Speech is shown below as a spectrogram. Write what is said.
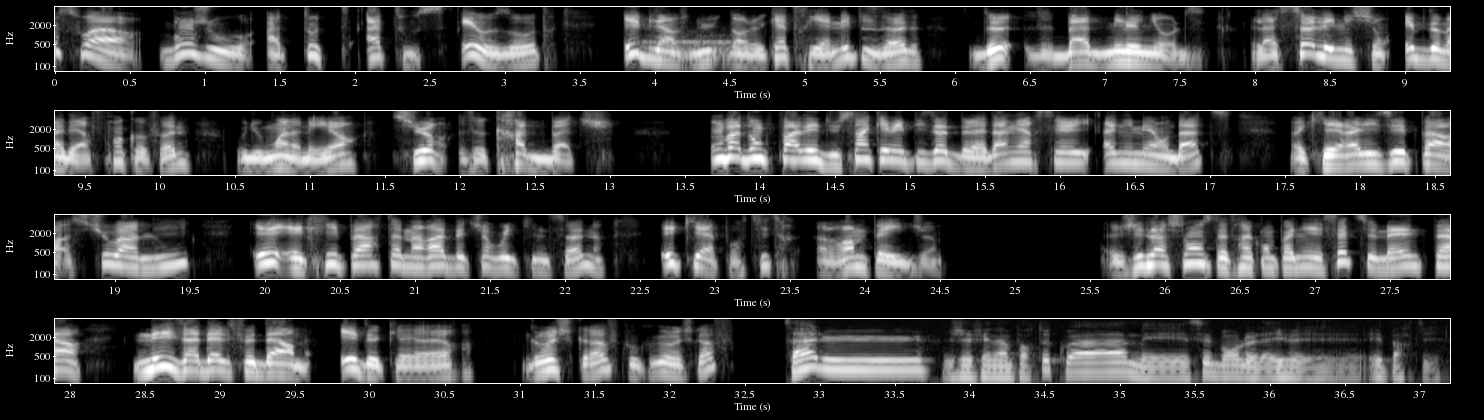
Bonsoir, bonjour à toutes, à tous et aux autres, et bienvenue dans le quatrième épisode de The Bad Millennials, la seule émission hebdomadaire francophone, ou du moins la meilleure, sur The Crad Batch. On va donc parler du cinquième épisode de la dernière série animée en date, euh, qui est réalisée par Stuart Lee et écrit par Tamara Beecher Wilkinson, et qui a pour titre Rampage. J'ai de la chance d'être accompagné cette semaine par mes adelphes d'armes et de cœur, Grushkov. Coucou Grushkov. Salut J'ai fait n'importe quoi, mais c'est bon, le live est, est parti.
